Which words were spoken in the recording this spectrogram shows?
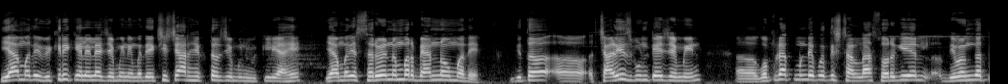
यामध्ये विक्री केलेल्या जमिनीमध्ये एकशे चार हेक्टर जमीन विकली आहे. यामध्ये सर्वे नंबर ब्याण्णवमध्ये जिथं चाळीस गुंठे जमीन गोपीनाथ मुंडे प्रतिष्ठानला स्वर्गीय दिवंगत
